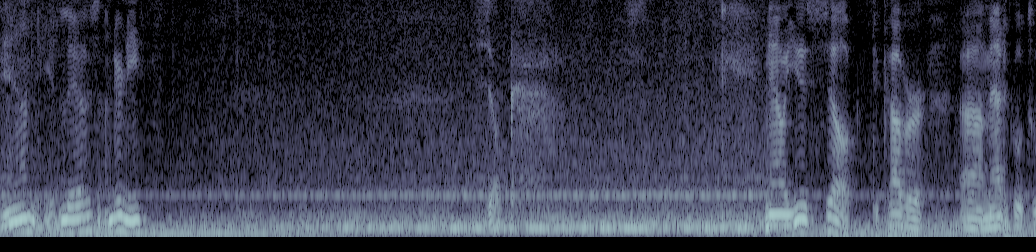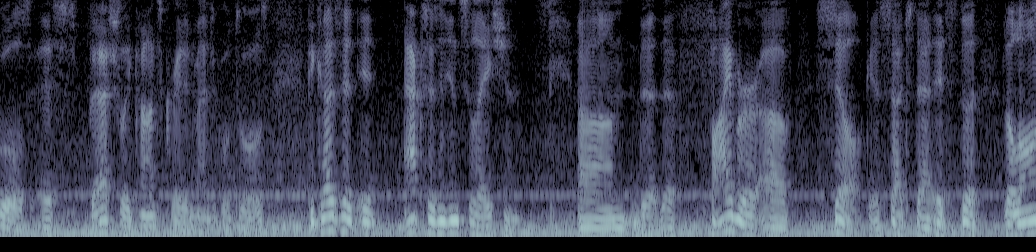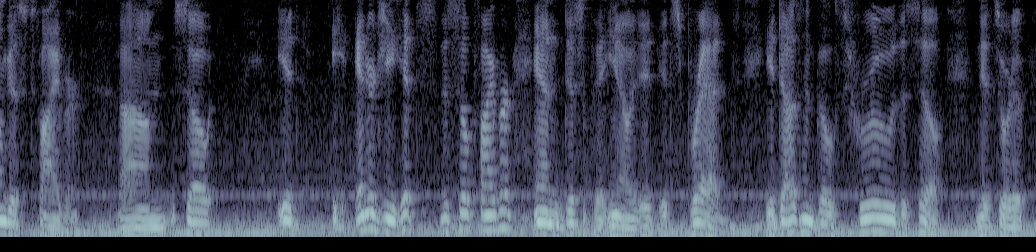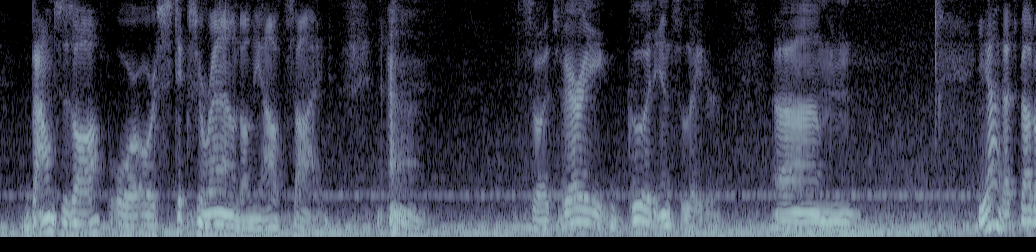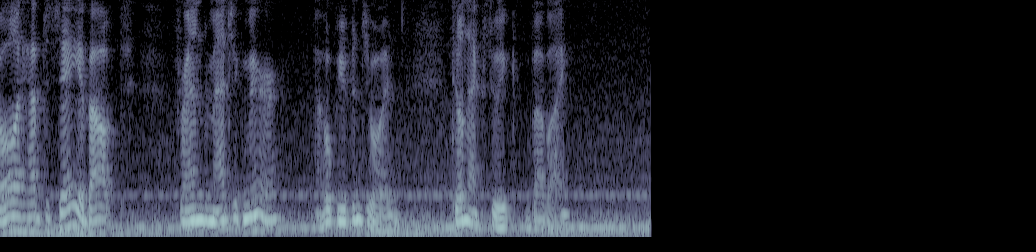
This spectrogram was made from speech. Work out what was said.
and it lives underneath silk. Now use silk to cover uh, magical tools, especially consecrated magical tools, because it, it acts as an insulation. Um, the, the fiber of silk is such that it's the, the longest fiber. Um, so it energy hits the silk fiber and dissipate you know it, it spreads. It doesn't go through the silk. It sort of bounces off or, or sticks around on the outside. So it's very good insulator. Um, yeah that's about all I have to say about friend magic mirror. I hope you've enjoyed. Till next week bye bye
